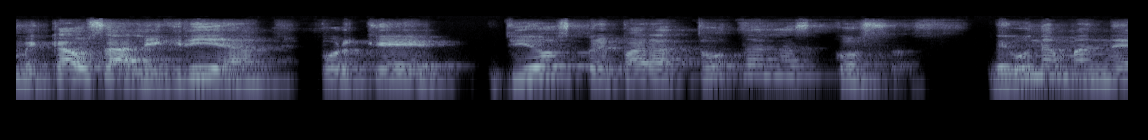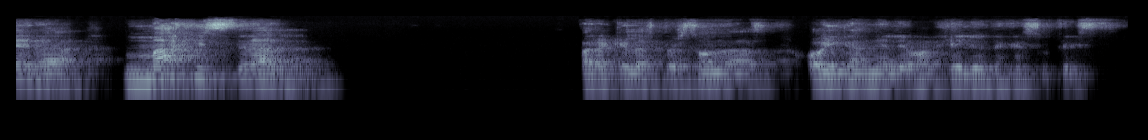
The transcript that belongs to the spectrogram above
me causa alegría porque Dios prepara todas las cosas de una manera magistral para que las personas oigan el Evangelio de Jesucristo.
